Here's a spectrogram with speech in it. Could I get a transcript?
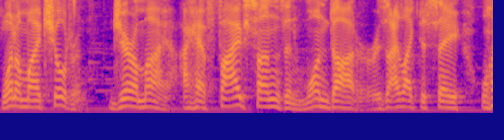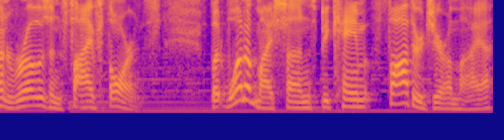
one of my children, Jeremiah, I have five sons and one daughter, or as I like to say, one rose and five thorns. But one of my sons became Father Jeremiah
